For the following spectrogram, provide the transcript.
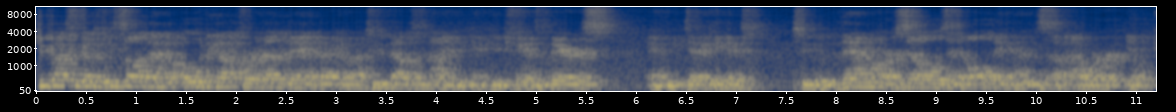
Jukebox the Ghost, we saw them opening up for another band back in about 2009 and became huge fans of theirs, and we dedicate it to them, ourselves, and all bands of our ilk.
